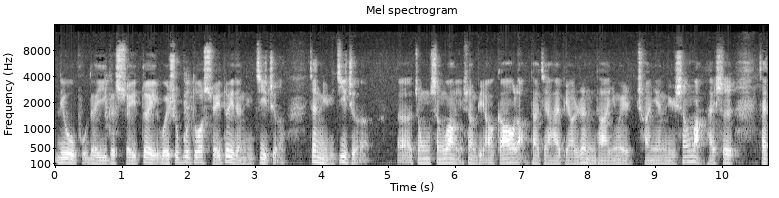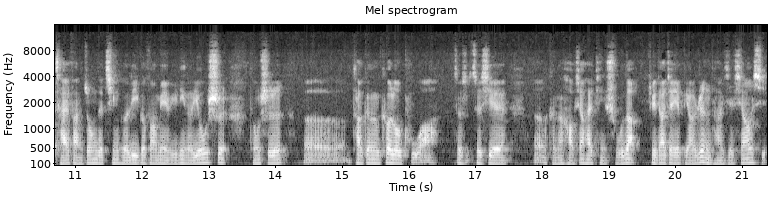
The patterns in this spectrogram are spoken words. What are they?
利物浦的一个随队为数不多随队的女记者，在女记者呃中声望也算比较高了，大家还比较认她，因为传言女生嘛，还是在采访中的亲和力各方面有一定的优势。同时，呃，她跟克洛普啊，这这些呃，可能好像还挺熟的，所以大家也比较认她一些消息。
